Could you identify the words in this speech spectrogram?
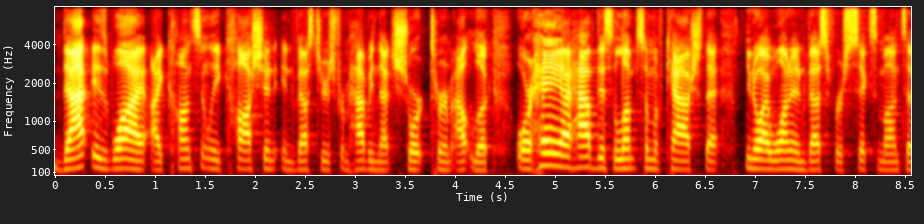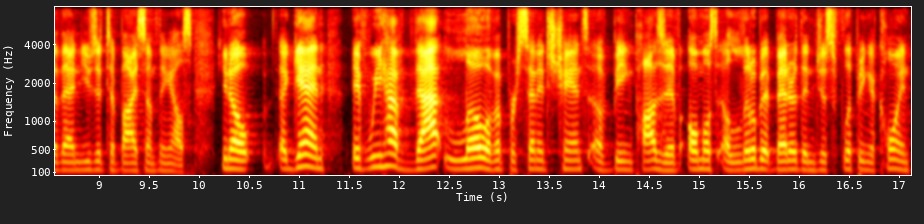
That is why I constantly caution investors from having that short term outlook. Or hey, I have this lump sum of cash that you know I want to invest for six months and then use it to buy something else. You know, again, if we have that low of a percentage chance of being positive, almost a little bit better than just flipping a coin,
